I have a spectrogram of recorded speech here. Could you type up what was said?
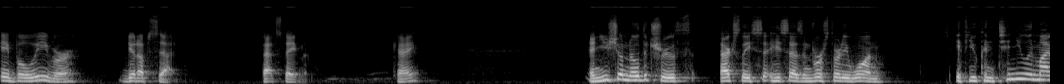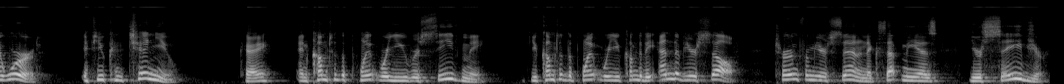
a believer get upset? That statement. Okay? And you shall know the truth. Actually, he says in verse 31, if you continue in my word, if you continue, okay, and come to the point where you receive me, if you come to the point where you come to the end of yourself, turn from your sin and accept me as your Savior,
